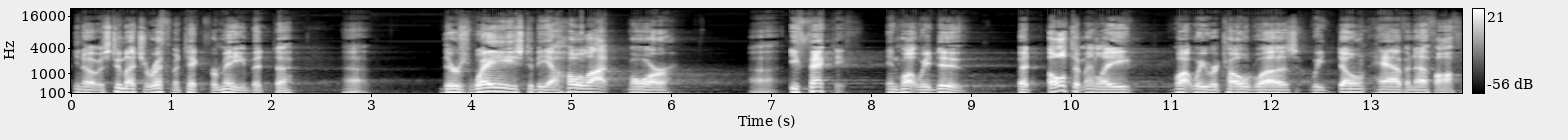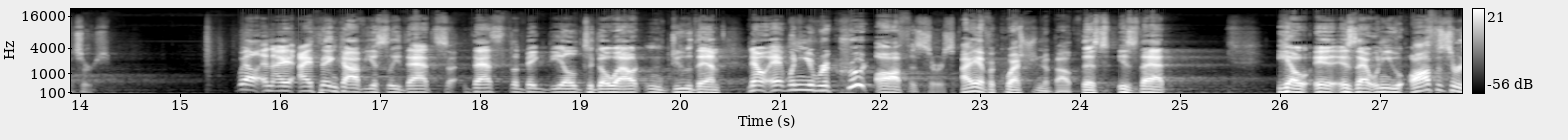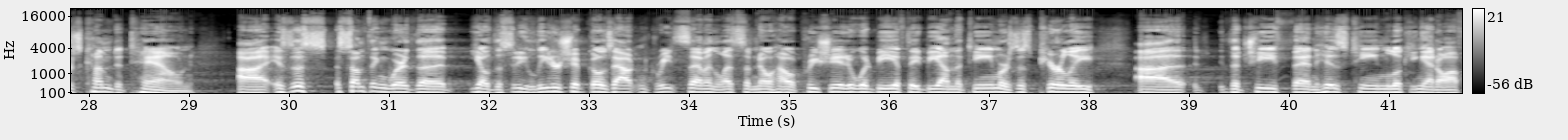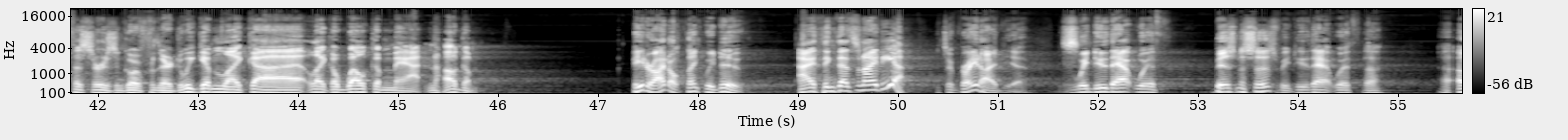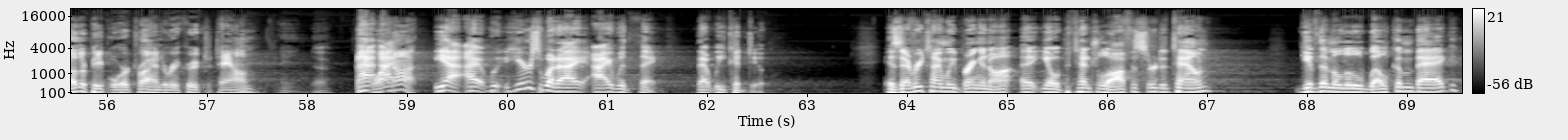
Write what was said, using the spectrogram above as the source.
You know, it was too much arithmetic for me, but uh, uh, there's ways to be a whole lot more uh, effective in what we do. But ultimately, what we were told was we don't have enough officers. Well, and I, I think obviously that's that's the big deal to go out and do them. Now, eh, when you recruit officers, I have a question about this. Is that you know is that when you officers come to town, uh, is this something where the you know the city leadership goes out and greets them and lets them know how appreciated it would be if they'd be on the team, or is this purely uh, the chief and his team looking at officers and going from there? Do we give them like uh, like a welcome mat and hug them? Peter, I don't think we do. I think that's an idea. It's a great idea. We do that with businesses. We do that with uh, uh, other people we're trying to recruit to town. I- why I- not? Yeah, I, here's what I, I would think that we could do is every time we bring an uh, you know a potential officer to town, give them a little welcome bag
